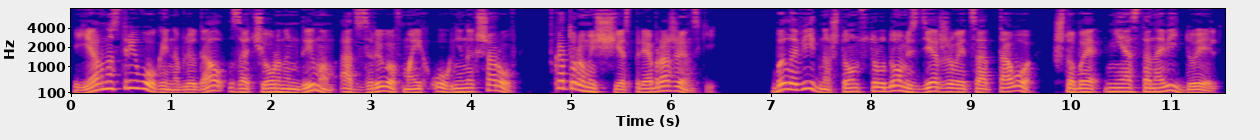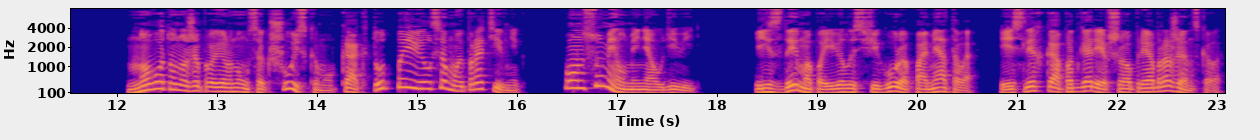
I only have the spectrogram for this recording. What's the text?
явно с тревогой наблюдал за черным дымом от взрывов моих огненных шаров, в котором исчез Преображенский. Было видно, что он с трудом сдерживается от того, чтобы не остановить дуэль. Но вот он уже повернулся к Шуйскому, как тут появился мой противник. Он сумел меня удивить. Из дыма появилась фигура помятого и слегка подгоревшего Преображенского.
